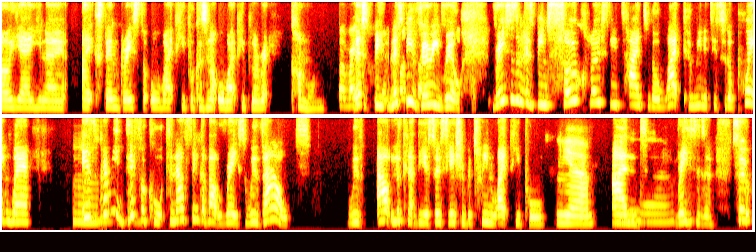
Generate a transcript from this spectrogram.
oh yeah you know i extend grace to all white people because not all white people are ra-. come on let's be let's be very real racism has been so closely tied to the white community to the point where it's Mm. very difficult to now think about race without without looking at the association between white people Yeah. and Yeah. racism. So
